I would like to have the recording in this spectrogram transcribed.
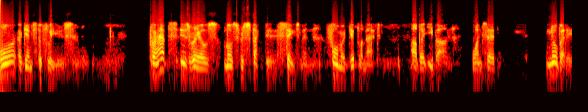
War Against the Fleas. Perhaps Israel's most respected statesman, former diplomat, Abba Eban, once said, Nobody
